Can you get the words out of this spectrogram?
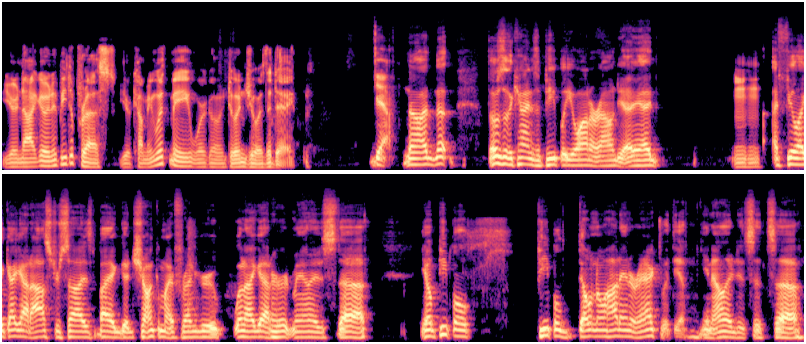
you're not going to be depressed. You're coming with me. We're going to enjoy the day." yeah. No, that, those are the kinds of people you want around you. I, I hmm I feel like I got ostracized by a good chunk of my friend group when I got hurt, man. I just uh you know, people people don't know how to interact with you. You know, they're just it's uh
